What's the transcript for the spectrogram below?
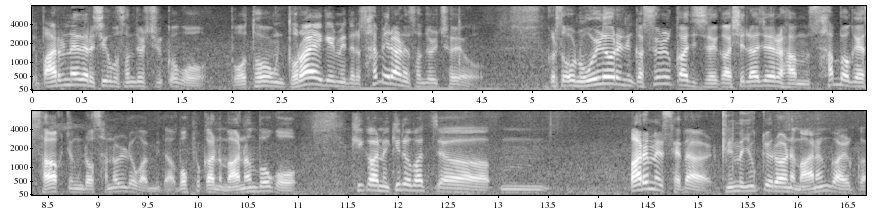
좀 빠른 애들은 지금 선절 칠 거고 보통 도라이 개미들은 3일 안에 선절 쳐요. 그래서 오늘 월요일이니까 수요일까지 제가 신라제를 한 3억에 4억 정도 사놓으려고 합니다. 목표가는 만 원 보고 기간은 길어봤자 음, 빠르면 세 달, 길면 6개월 안에 많은 거 알 것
